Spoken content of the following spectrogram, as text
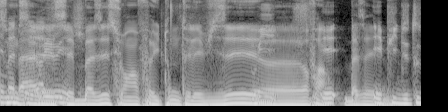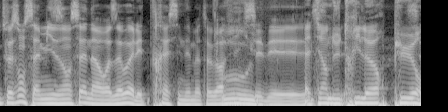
cinématographique. c'est basé sur un feuilleton télévisé. Oui. euh, enfin, et, basé. et puis de toute façon, sa mise en scène à Urasawa, elle est très cinématographique. C'est des. Elle tient du thriller pur.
